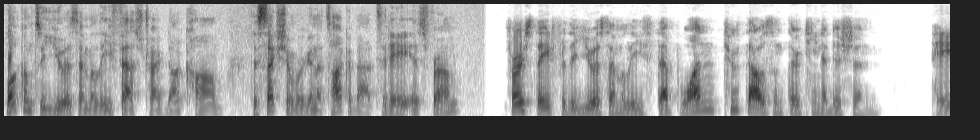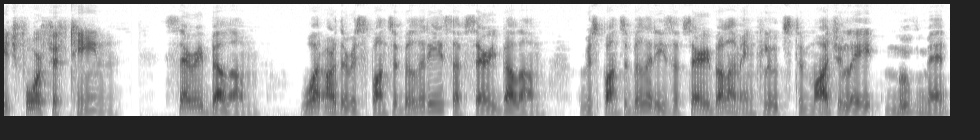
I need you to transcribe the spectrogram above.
Welcome to USMLEFasttrack.com. The section we're going to talk about today is from First Aid for the USMLE Step 1 2013 edition. Page 415. Cerebellum. What are the responsibilities of cerebellum? The responsibilities of cerebellum includes to modulate movement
